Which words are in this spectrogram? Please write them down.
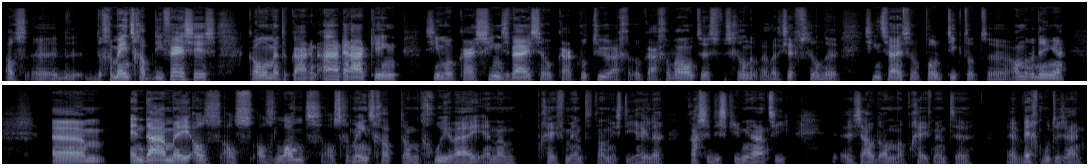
als de, gemeenschap divers is, komen we met elkaar in aanraking, zien we elkaar zienswijze, elkaar cultuur, elkaar gewoontes, verschillende, wat ik zeg, verschillende zienswijzen van politiek tot andere dingen. Um, en daarmee als, als, als land, als gemeenschap, dan groeien wij en dan op een gegeven moment dan is die hele rassendiscriminatie uh, zou dan op een gegeven moment uh, weg moeten zijn.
